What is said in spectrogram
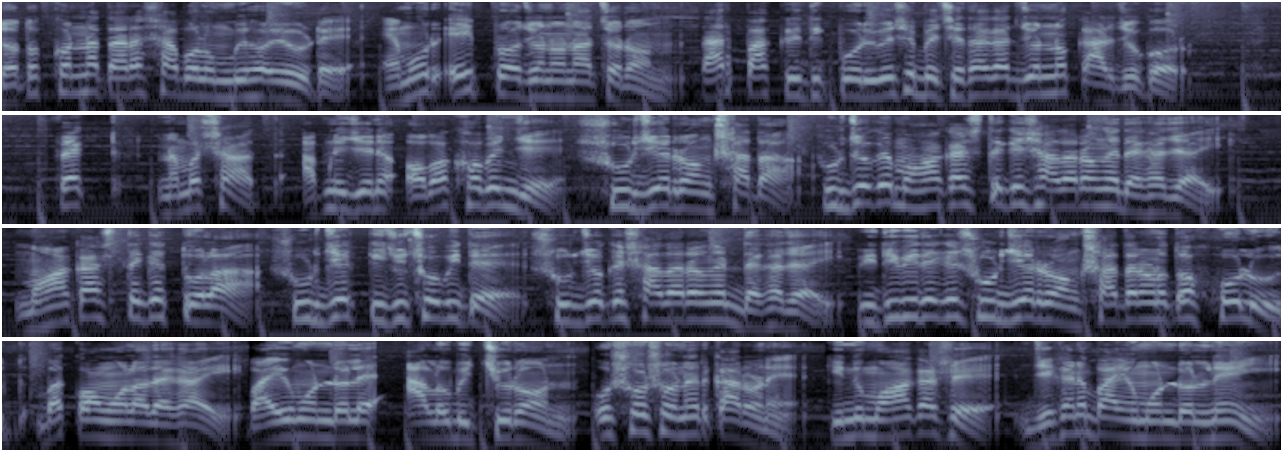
যতক্ষণ না তারা স্বাবলম্বী হয়ে ওঠে। এমুর এই প্রজনন আচরণ তার প্রাকৃতিক পরিবেশে বেঁচে থাকার জন্য কার্যকর। ফ্যাক্ট নাম্বার সাত, আপনি জেনে অবাক হবেন যে সূর্যের রং সাদা। সূর্যকে মহাকাশ থেকে সাদা রঙে দেখা যায়। মহাকাশ থেকে তোলা সূর্যের কিছু ছবিতে সূর্যকে সাদা রঙের দেখা যায়। পৃথিবী থেকে সূর্যের রং সাধারণত হলুদ বা কমলা দেখায়, বায়ুমণ্ডলে আলো বিচ্ছুরণ ও শোষণের কারণে। কিন্তু মহাকাশে যেখানে বায়ুমণ্ডল নেই,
